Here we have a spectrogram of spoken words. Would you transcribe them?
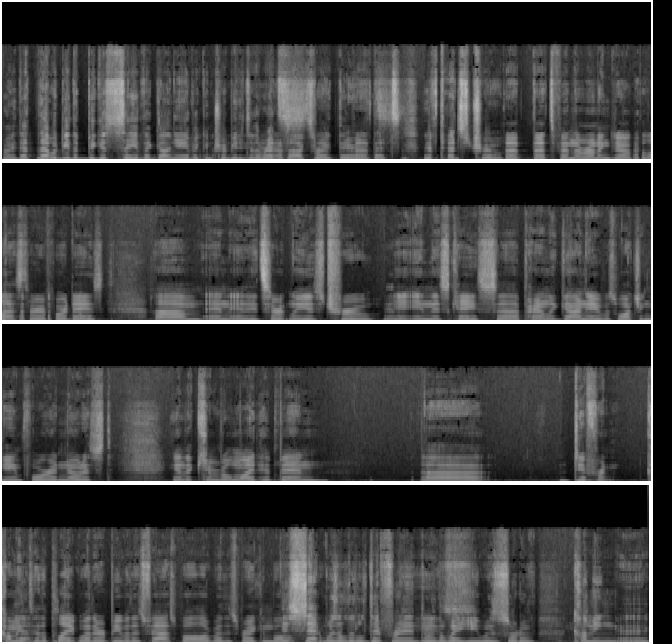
Right. That that would be the biggest save that Gagne ever contributed to the Red Sox, right there. If that's- that's if that's true. That that's been the running joke the last three or four days, um, and and it certainly is true Yeah. i- in this case. Uh, apparently, Gagne was watching Game Four and noticed, you know, that Kimbrel might have been uh, different coming Yeah. to the plate, whether it be with his fastball or with his breaking ball. his set was a little different, or the way he was sort of coming, uh,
